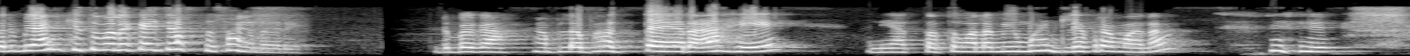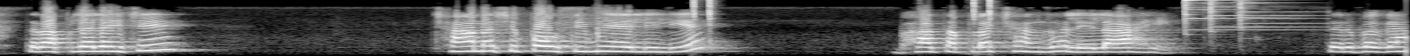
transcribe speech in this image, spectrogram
तर मी आणखी तुम्हाला काही जास्त सांगणार आहे. तर बघा आपला भात तयार आहे. आणि आता तुम्हाला मी म्हटल्याप्रमाणे तर आपल्याला याची छान अशी पावती मिळालेली आहे. भात आपला छान झालेला आहे. तर बघा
